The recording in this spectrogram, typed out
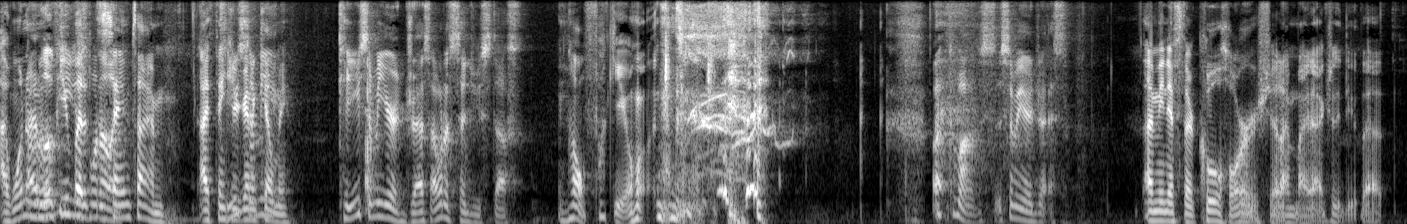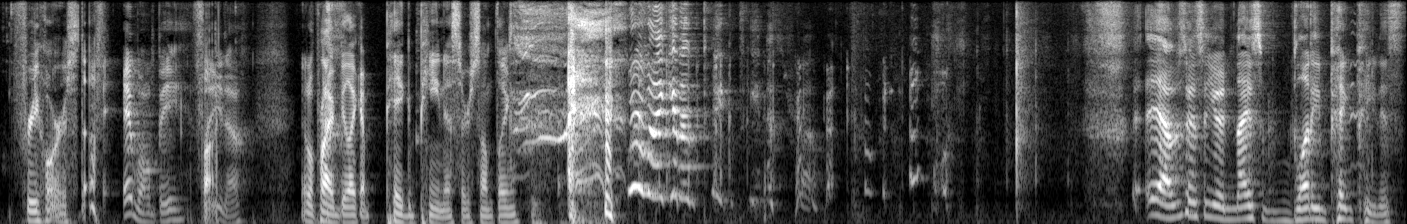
I want to move you, but at the wanna, same time, I think you're you gonna kill me- me. Can you send me your address? I want to send you stuff. No, fuck you. Oh, come on, s- send me your address. I mean, if they're cool horror shit, I might actually do that. Free horror stuff. It won't be. Fuck. But, you know. It'll probably be like a pig penis or something. Where would I get a pig penis from? yeah, I'm just gonna send you a nice bloody pig penis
